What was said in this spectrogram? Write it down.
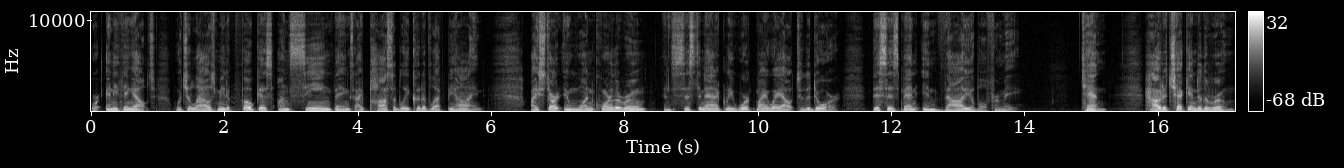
or anything else, which allows me to focus on seeing things I possibly could have left behind. I start in one corner of the room and systematically work my way out to the door. This has been invaluable for me. 10. How to check into the room.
